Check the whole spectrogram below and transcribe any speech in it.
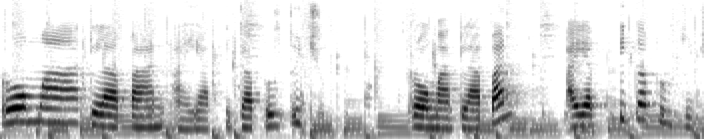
Roma 8 ayat 37. Roma 8 ayat 37.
